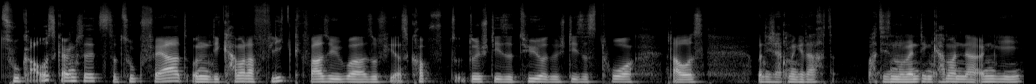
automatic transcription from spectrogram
Zugausgang sitzt, der Zug fährt und die Kamera fliegt quasi über Sophias Kopf durch diese Tür, durch dieses Tor raus. Und ich habe mir gedacht, ach, diesen Moment, den kann man ja irgendwie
